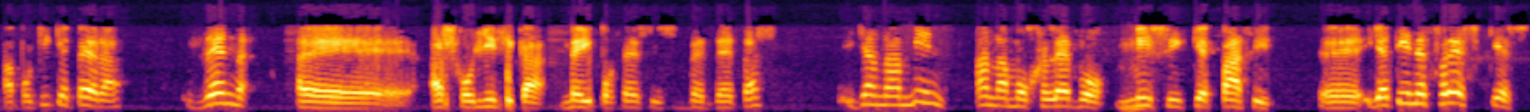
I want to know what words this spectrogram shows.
Από εκεί και πέρα δεν ε, ασχολήθηκα με υποθέσεις βεντέτας για να μην αναμοχλεύω μίση και πάθη ε, γιατί είναι φρέσκες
